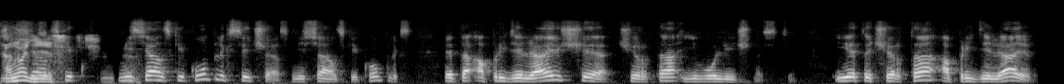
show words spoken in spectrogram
оно мессианский, есть. Мессианский комплекс сейчас, мессианский комплекс – это определяющая черта его личности. И эта черта определяет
